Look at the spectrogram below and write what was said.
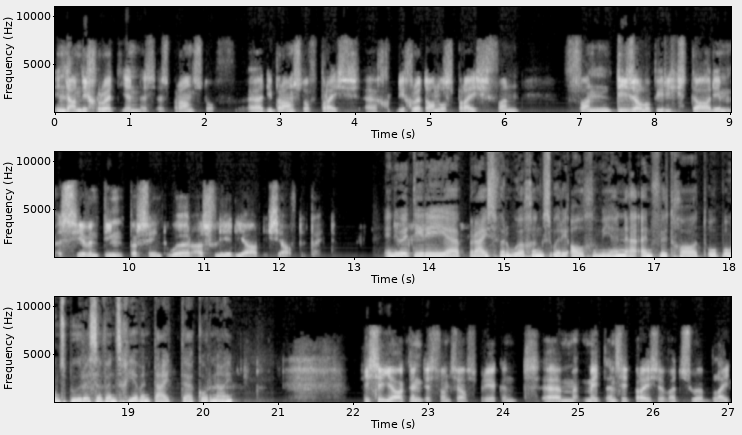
En dan die groot een is is brandstof. Uh die brandstofprys, uh die groothandelsprys van van diesel op hierdie stadium is 17% hoër as verlede jaar dieselfde tyd. En hoe het hierdie uh, prysverhogings oor die algemeen 'n uh, invloed gehad op ons boere se winsgewendheid, uh, Corneil? Dis ja, ek dink dis van selfsprekend. Ehm um, met insetpryse wat so bly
